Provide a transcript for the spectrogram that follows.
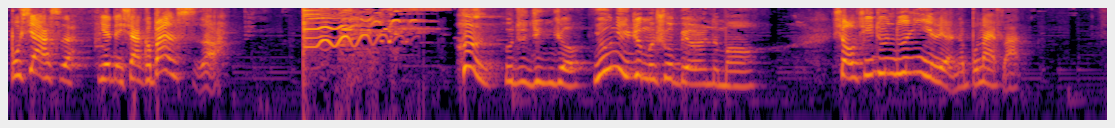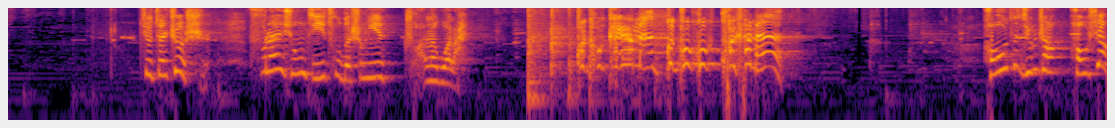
不吓死也得吓个半死啊！哼，猴子警长，有你这么说别人的吗？小鸡墩墩一脸的不耐烦。就在这时，弗兰熊急促的声音传了过来：“快快开门！快快猴子警长好像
